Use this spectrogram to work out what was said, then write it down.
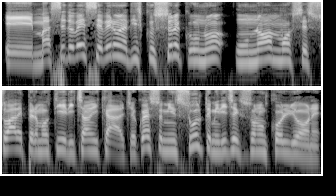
E, ma se dovessi avere una discussione con uno, un omosessuale per motivi diciamo di calcio e questo mi insulta e mi dice che sono un coglione,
